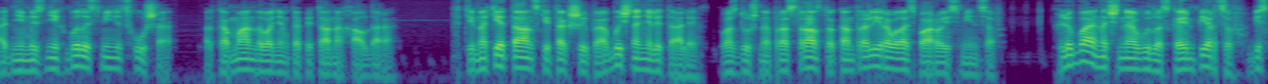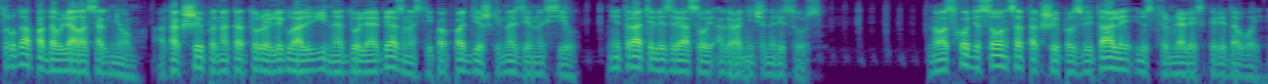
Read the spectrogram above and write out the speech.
Одним из них был эсминец Хуша – под командованием капитана Халдера. В темноте танские такшипы обычно не летали. Воздушное пространство контролировалось парой эсминцев. Любая ночная вылазка имперцев без труда подавлялась огнем, а такшипы, на которые легла львиная доля обязанностей по поддержке наземных сил, не тратили зря свой ограниченный ресурс. На восходе солнца такшипы взлетали и устремлялись к передовой.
